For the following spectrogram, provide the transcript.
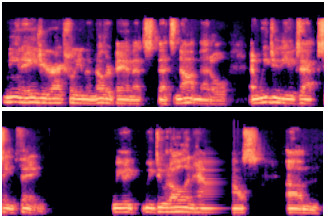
me and AJ are actually in another band that's that's not metal, and we do the exact same thing. We we do it all in house, um,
